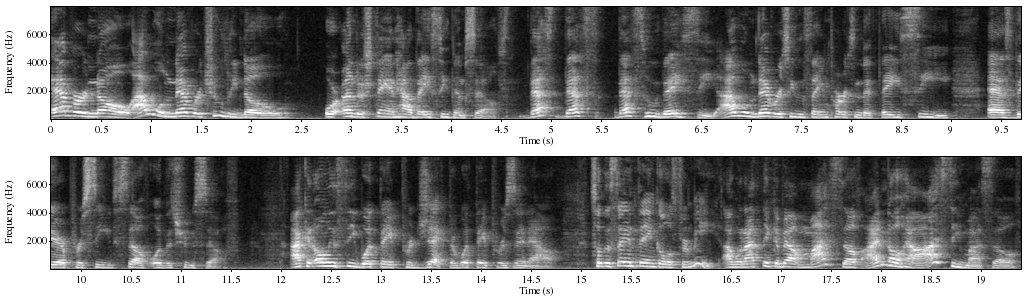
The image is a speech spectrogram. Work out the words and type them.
ever know. I will never truly know or understand how they see themselves. That's that's that's who they see. I will never see the same person that they see as their perceived self or the true self. I can only see what they project or what they present out. So the same thing goes for me. I, when I think about myself, I know how I see myself,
